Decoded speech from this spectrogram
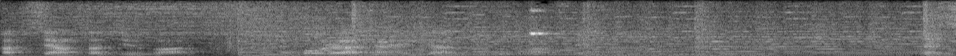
勝つチャンスは十分ある。やっぱ俺はチャレンジャーっていうことがあって。よし。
